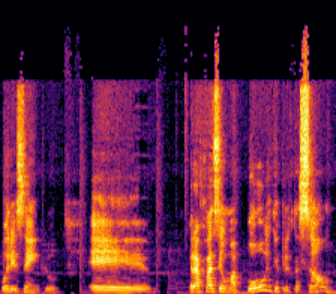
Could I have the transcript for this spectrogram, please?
por exemplo, é, para fazer uma boa interpretação,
